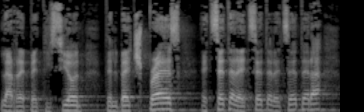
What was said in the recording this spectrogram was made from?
la repetición del bench press, etcétera, etcétera, etcétera.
